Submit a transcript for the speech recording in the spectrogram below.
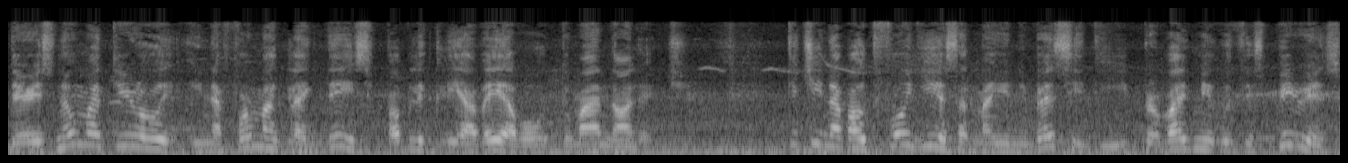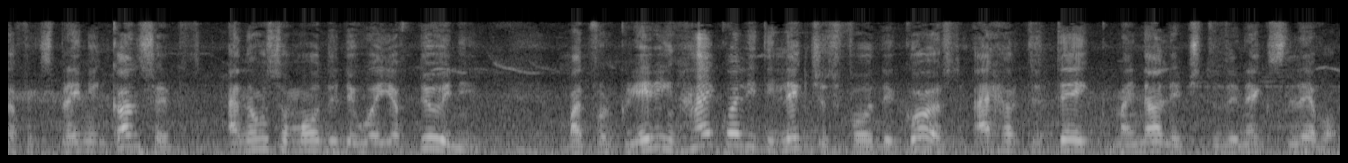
There is no material in a format like this publicly available to my knowledge. Teaching about four years at my university provided me with the experience of explaining concepts and also molded the way of doing it. But for creating high quality lectures for the course, I have to take my knowledge to the next level.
